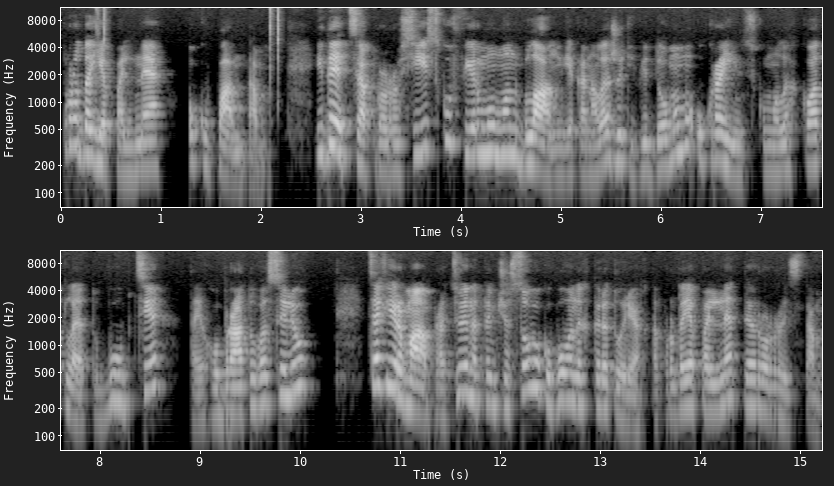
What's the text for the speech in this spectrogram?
продає пальне окупантам. Йдеться про російську фірму Монблан, яка належить відомому українському легкоатлету Бубці та його брату Василю. Ця фірма працює на тимчасово окупованих територіях та продає пальне терористам.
